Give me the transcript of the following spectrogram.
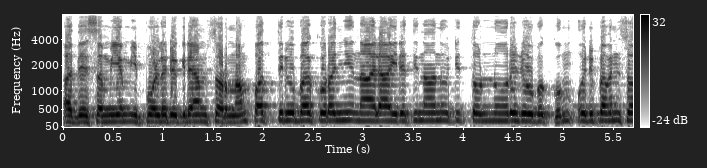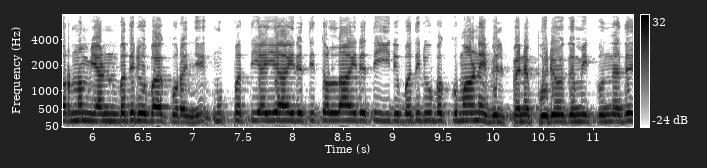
അതേസമയം ഇപ്പോൾ ഒരു ഗ്രാം സ്വർണം പത്ത് രൂപ കുറഞ്ഞ് നാലായിരത്തി നാനൂറ്റി തൊണ്ണൂറ് രൂപക്കും ഒരു പവൻ സ്വർണം എൺപത് രൂപ കുറഞ്ഞ് മുപ്പത്തി അയ്യായിരത്തി തൊള്ളായിരത്തി ഇരുപത് രൂപക്കുമാണ് വിൽപ്പന പുരോഗമിക്കുന്നത്.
